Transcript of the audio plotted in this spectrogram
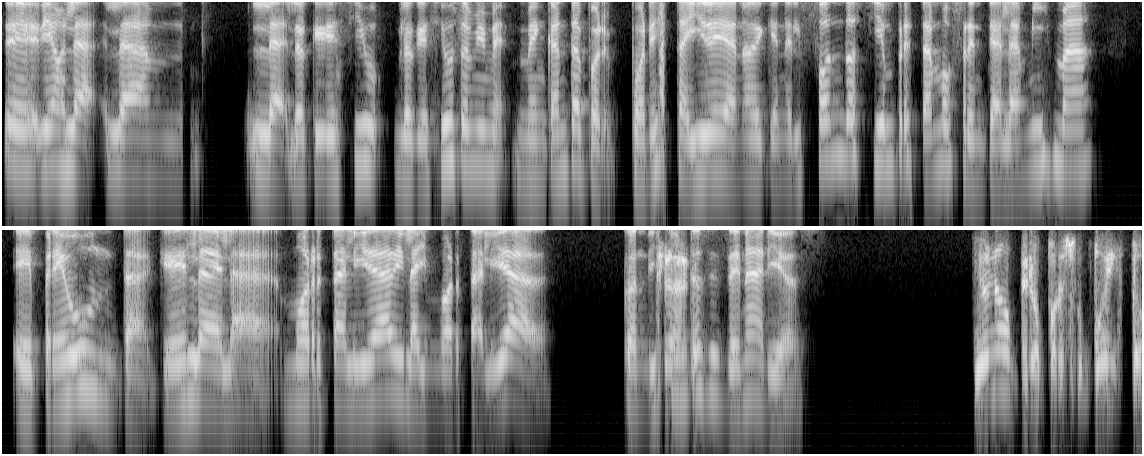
eh, digamos, la, la, lo, que decís, lo que decimos a mí me, encanta por, por, esta idea, ¿no? De que en el fondo siempre estamos frente a la misma eh, pregunta, que es la de la mortalidad y la inmortalidad, con distintos escenarios. No, no, pero por supuesto,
